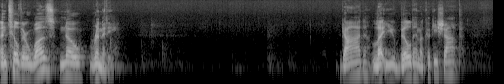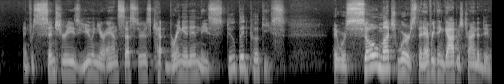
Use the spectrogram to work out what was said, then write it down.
until there was no remedy. God let you build him a cookie shop, and for centuries, you and your ancestors kept bringing in these stupid cookies that were so much worse than everything God was trying to do.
